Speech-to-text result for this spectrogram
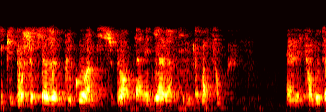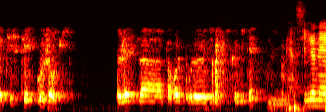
Et puis pour ceux qui zone plus court, un petit support intermédiaire vers 6300, euh, sans doute à tester aujourd'hui. Je laisse la parole pour le début du comité. Merci Lionel.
